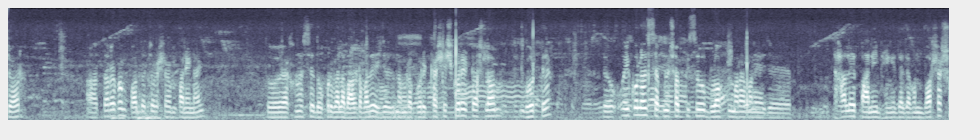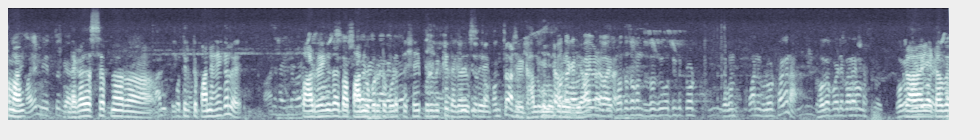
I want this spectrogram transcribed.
চর। তারকম পদ্মার চরের সেরকম পানি নাই। তো এখন হচ্ছে দুপুরবেলা বারোটা বাজে, এই জন্য আমরা পরীক্ষা শেষ করে একটু আসলাম ঘুরতে। তো ওইগুলো হচ্ছে আপনার সব কিছু ব্লক মারা মানে যে ঢালে পানি ভেঙে যায় যখন বর্ষার সময় দেখা যাচ্ছে আপনার অতিরিক্ত পানি হয়ে গেলে পাড় ভেঙে যায় বা পানি উপরে উঠে পড়ে, তো সেই পরিপ্রেক্ষিতে দেখা যাচ্ছে এই ঢালগুলো করে দেওয়া। প্রায় এটা হবে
